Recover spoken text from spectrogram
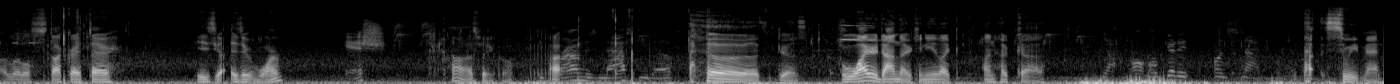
A little stuck right there. He's got. Is it warm? Ish. Oh, that's pretty cool. The Uh, ground is nasty though. oh, that's gross. Well, while you're down there, can you like unhook? Uh, Yeah, I'll, I'll get it for you. sweet man.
